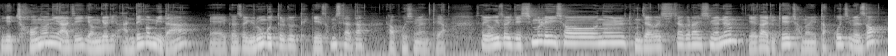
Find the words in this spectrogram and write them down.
이게 전원이 아직 연결이 안 된 겁니다. 예, 그래서 이런 것들도 되게 섬세하다 라고 보시면 돼요. 그래서 여기서 이제 시뮬레이션을 동작을 시작을 하시면은 얘가 이렇게 전원이 딱 꽂으면서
